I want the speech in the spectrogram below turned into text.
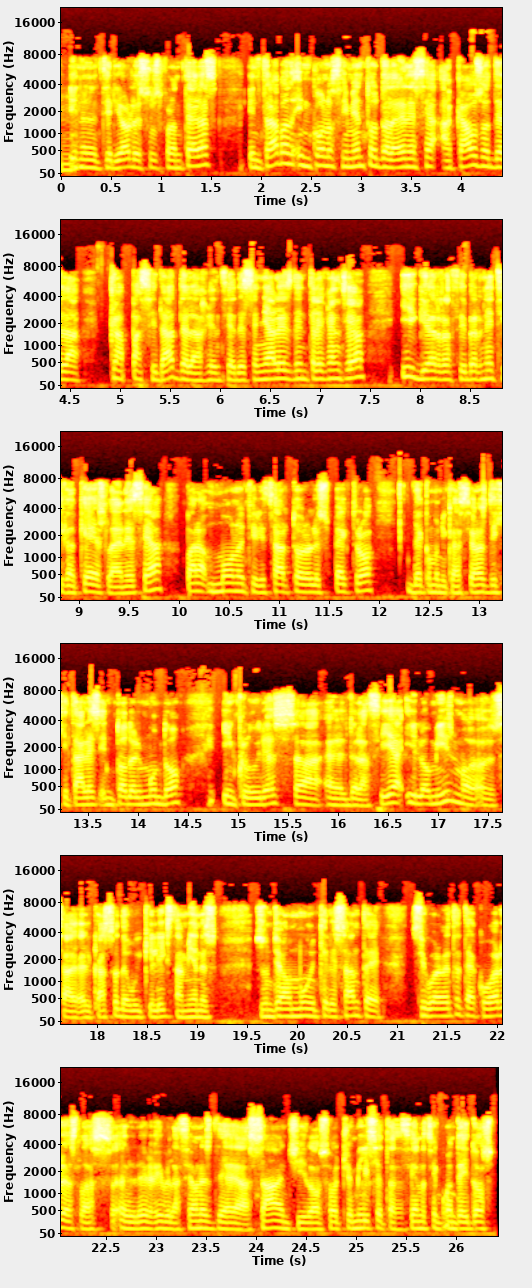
en el interior de sus fronteras entraban en conocimiento de la NSA a causa de la capacidad de la Agencia de Señales de Inteligencia y Guerra Cibernética, que es la NSA, para monitorizar todo el espectro de comunicaciones digitales en todo el mundo, incluidos uh, el de la CIA. Y lo mismo, o sea, el caso de Wikileaks también es, es un tema muy interesante. Seguramente te acuerdas las eh, revelaciones de Assange y los 8.752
